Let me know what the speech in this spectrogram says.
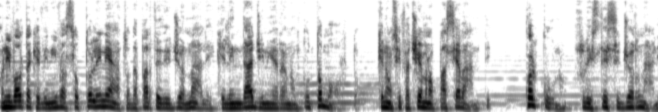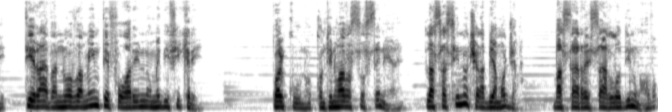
ogni volta che veniva sottolineato da parte dei giornali che le indagini erano un punto morto, che non si facevano passi avanti, Qualcuno, sugli stessi giornali, tirava nuovamente fuori il nome di Fikri. Qualcuno continuava a sostenere l'assassino ce l'abbiamo già, basta arrestarlo di nuovo.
